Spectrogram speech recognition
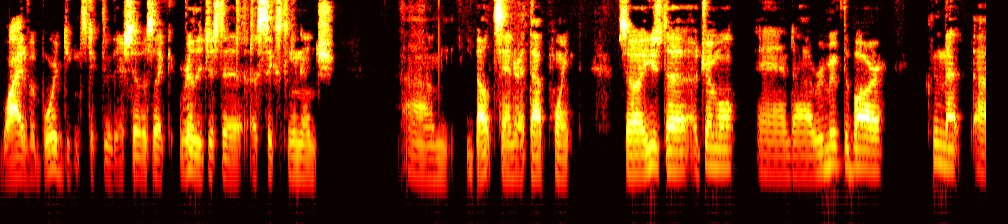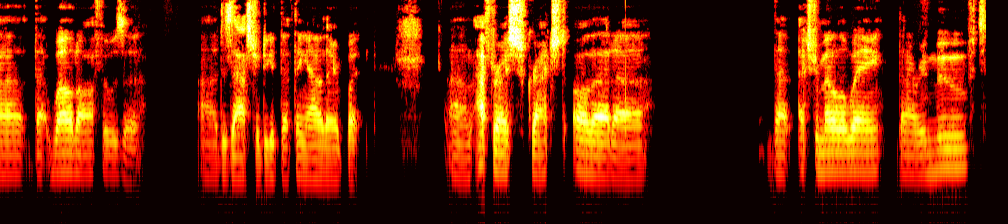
wide of a board you can stick through there. So it was like really just a, a 16 inch um, belt sander at that point. So I used a, a Dremel and uh, removed the bar, cleaned that uh, that weld off. It was a, a, disaster to get that thing out of there, but um, after I scratched all that uh, that extra metal away, then I removed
